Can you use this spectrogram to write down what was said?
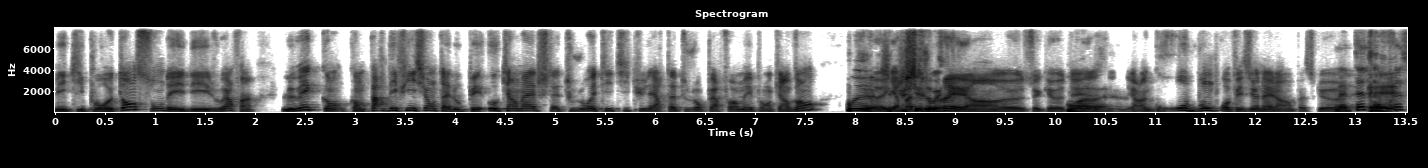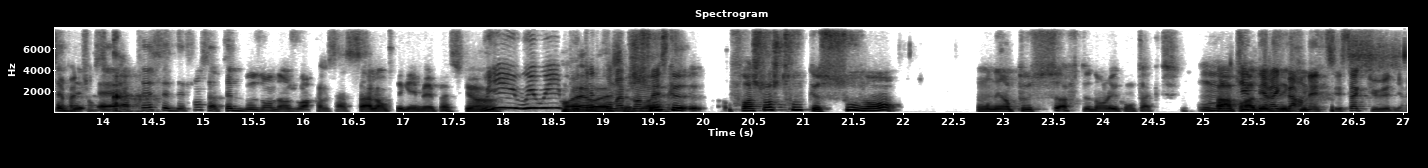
mais qui pour autant sont des, des joueurs. Enfin, le mec, quand, quand par définition, tu n'as loupé aucun match, tu as toujours été titulaire, tu as toujours performé pendant 15 ans, Oui, il c'est n'y a plus pas de secret. hein, euh, c'est que tu Ouais, ouais. un gros bon professionnel. hein, parce que Mais peut-être après, a cette pas de dé- chance. eh, après cette défense a peut-être besoin d'un joueur comme ça, sale, entre guillemets. Parce que oui, oui, oui, Ouais, peut-être qu'on a besoin de que, franchement, je trouve que souvent, on est un peu soft dans les contacts. On par manquait rapport à de Derek Barnett, c'est ça que tu veux dire.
